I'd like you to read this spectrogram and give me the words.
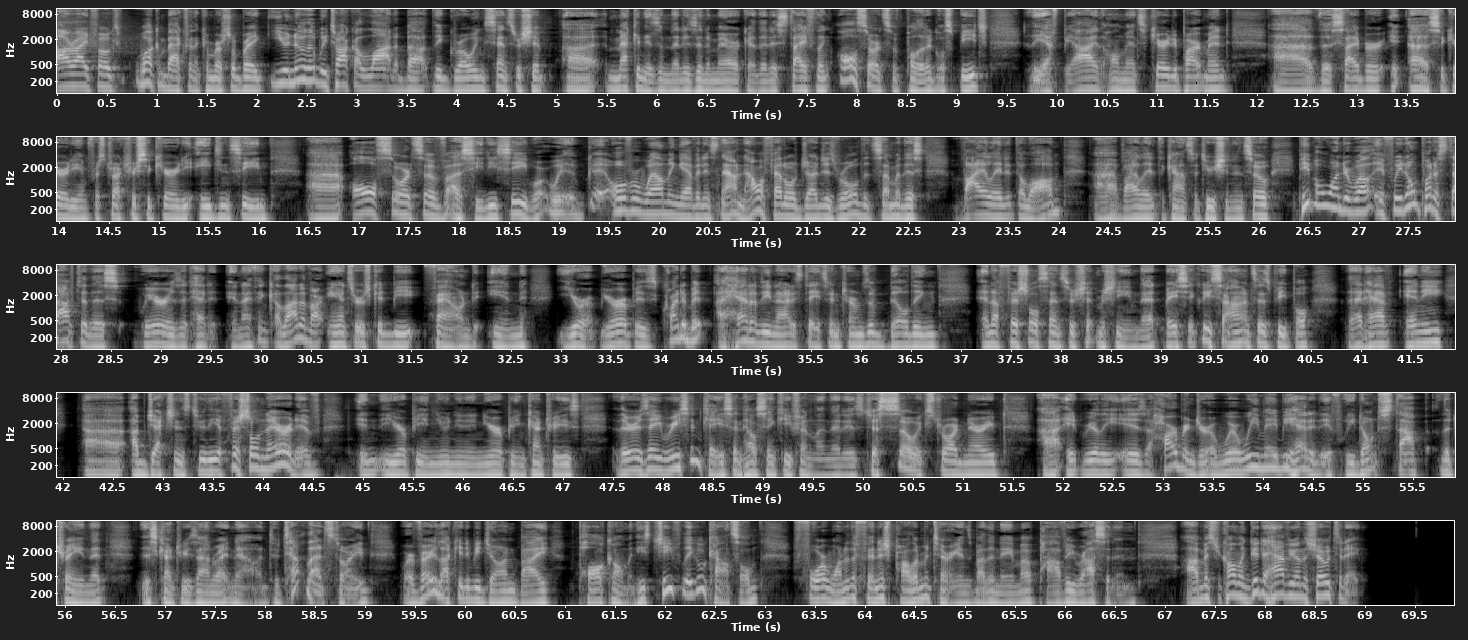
All right, folks, welcome back from the commercial break. You know that we talk a lot about the growing censorship uh, mechanism that is in America that is stifling all sorts of political speech. The FBI, the Homeland Security Department, uh, the Cyber uh, Security Infrastructure Security Agency, uh, all sorts of CDC. Uh, overwhelming evidence now. Now a federal judge has ruled that some of this violated the law, uh, violated the Constitution. And so people wonder, well, if we don't put a stop to this, where is it headed? And I think a lot of our answers could be found in Europe. Europe is quite a bit ahead of the United States in terms of building an official censorship machine that basically silences people that have any uh, objections to the official narrative in the European Union and European countries. There is a recent case in Helsinki, Finland, that is just so extraordinary. Uh, it really is a harbinger of where we may be headed if we don't stop the train that this country is on right now. And to tell that story, we're very lucky to be joined by Paul Coleman. He's chief legal counsel for one of the Finnish parliamentarians by the name of Päivi Räsänen. Uh, Mr. Coleman, good to have you on the show today.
